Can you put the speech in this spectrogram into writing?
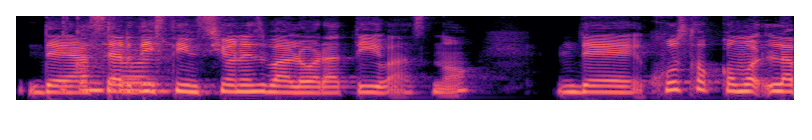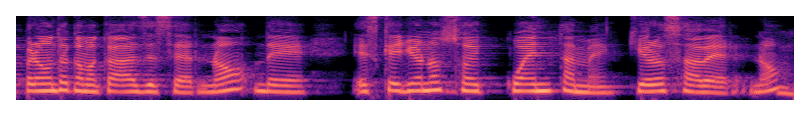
de De hacer distinciones valorativas, ¿no? De justo como la pregunta que me acabas de hacer, ¿no? De es que yo no soy, cuéntame, quiero saber, ¿no?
